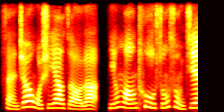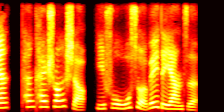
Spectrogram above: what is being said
反正我是要走了。柠檬兔耸耸肩，摊开双手，一副无所谓的样子。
